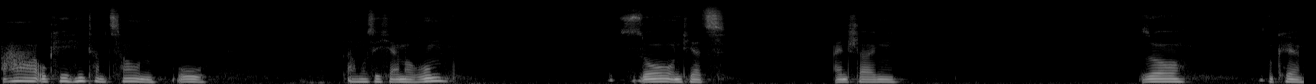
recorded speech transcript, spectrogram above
Ah, okay, hinterm Zaun. Oh. Da muss ich einmal rum. So, und jetzt einsteigen. So. Okay.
